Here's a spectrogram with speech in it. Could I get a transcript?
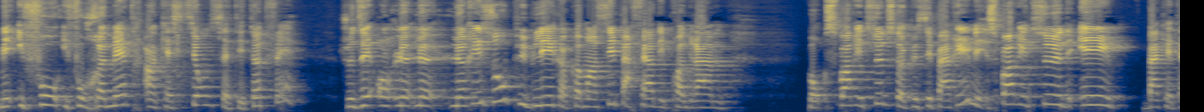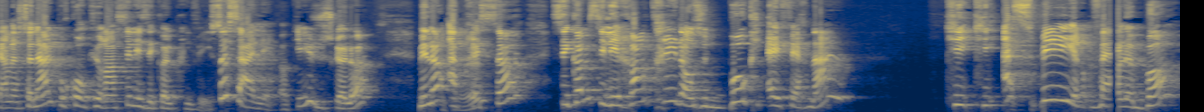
mais il faut, il faut remettre en question cet état de fait. Je veux dire, le, le, réseau public a commencé par faire des programmes. Bon, sport-études, c'est un peu séparé, mais sport-études et bac international pour concurrencer les écoles privées. Ça, ça allait, OK, jusque-là. Mais là, après ça, c'est comme s'il est rentré dans une boucle infernale qui, qui aspire vers le bas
